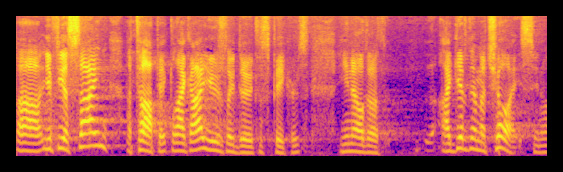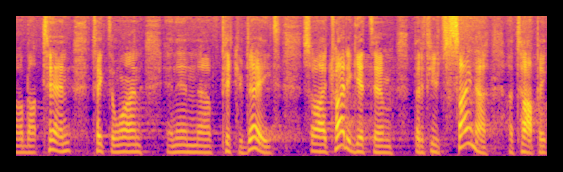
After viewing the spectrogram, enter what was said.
Uh, if you assign a topic, like I usually do to speakers, you know, the I give them a choice, you know, about 10, take the one, and then uh, pick your date. So I try to get them, but if you assign a, a topic,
